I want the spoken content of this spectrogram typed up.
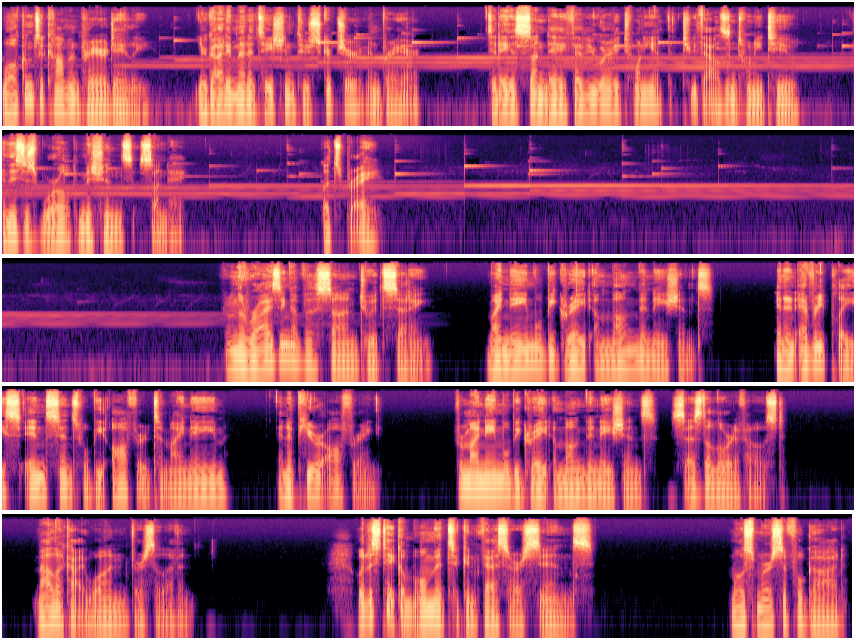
Welcome to Common Prayer Daily, your guided meditation through scripture and prayer. Today is Sunday, February 20th, 2022, and this is World Missions Sunday. Let's pray. From the rising of the sun to its setting, my name will be great among the nations, and in every place incense will be offered to my name and a pure offering for my name will be great among the nations, says the Lord of hosts. Malachi 1 verse 11. Let us take a moment to confess our sins. Most merciful God,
